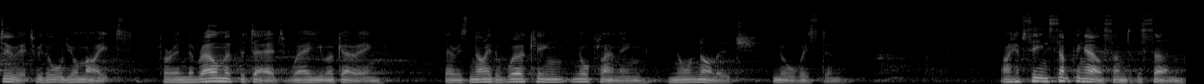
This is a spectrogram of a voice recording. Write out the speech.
do it with all your might, for in the realm of the dead where you are going, there is neither working nor planning, nor knowledge nor wisdom. I have seen something else under the sun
